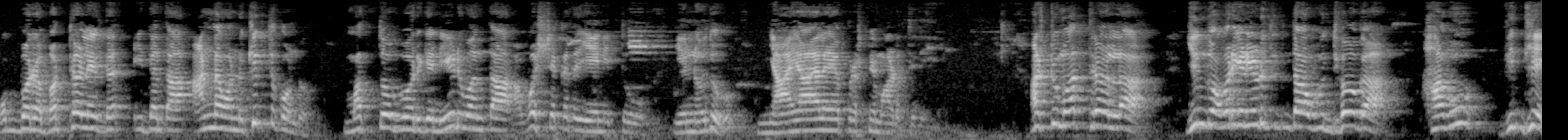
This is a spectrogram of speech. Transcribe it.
ಒಬ್ಬರ ಬಟ್ಟಲಿದ್ದ ಇದ್ದಂತಹ ಅನ್ನವನ್ನು ಕಿತ್ತುಕೊಂಡು ಮತ್ತೊಬ್ಬರಿಗೆ ನೀಡುವಂಥ ಅವಶ್ಯಕತೆ ಏನಿತ್ತು ಎನ್ನುವುದು ನ್ಯಾಯಾಲಯ ಪ್ರಶ್ನೆ ಮಾಡುತ್ತಿದೆ. ಅಷ್ಟು ಮಾತ್ರ ಅಲ್ಲ, ಇಂದು ಅವರಿಗೆ ನೀಡುತ್ತಿದ್ದಂಥ ಉದ್ಯೋಗ ಹಾಗೂ ವಿದ್ಯೆ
